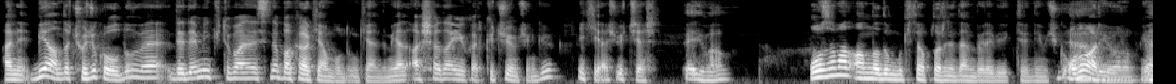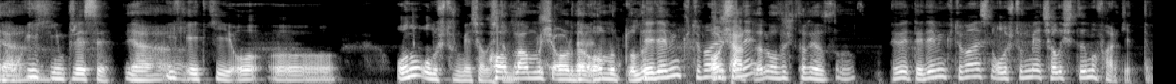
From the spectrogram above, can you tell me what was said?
Hani bir anda çocuk oldum ve dedemin kütüphanesine bakarken buldum kendimi. Yani aşağıdan yukarı küçüğüm çünkü. 2 yaş, 3 yaş. Eyvallah. O zaman anladım bu kitapları neden böyle biriktirdiğimi. Çünkü onu Ya, arıyorum. Yani ya. o ilk impresi, Ya. ilk etkiyi, o, o onu oluşturmaya çalıştım. kodlanmış orada Evet. o mutluluk. Dedemin o kütüphanesini şartları oluşturuyorsunuz. evet dedemin kütüphanesini oluşturmaya çalıştığımı fark ettim.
